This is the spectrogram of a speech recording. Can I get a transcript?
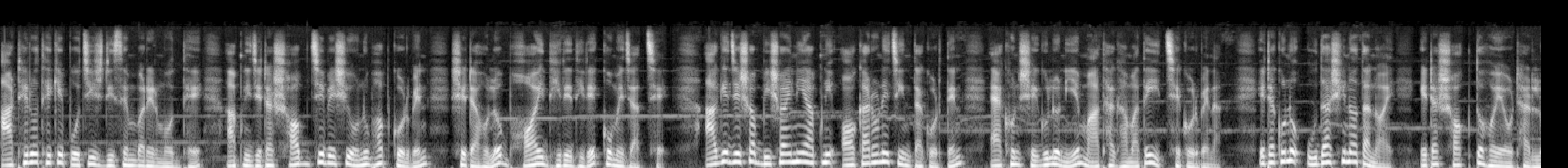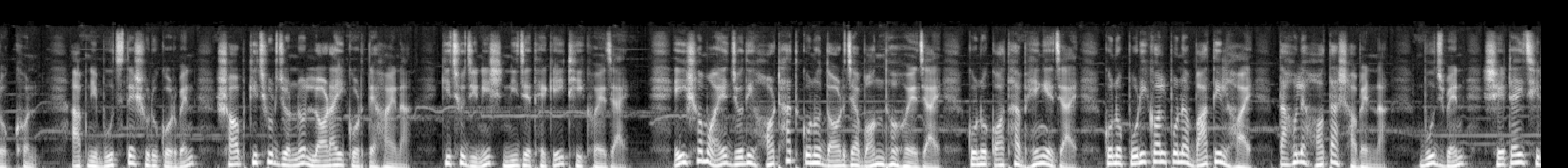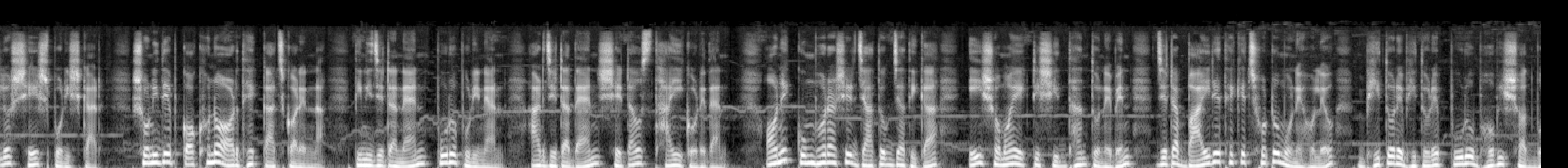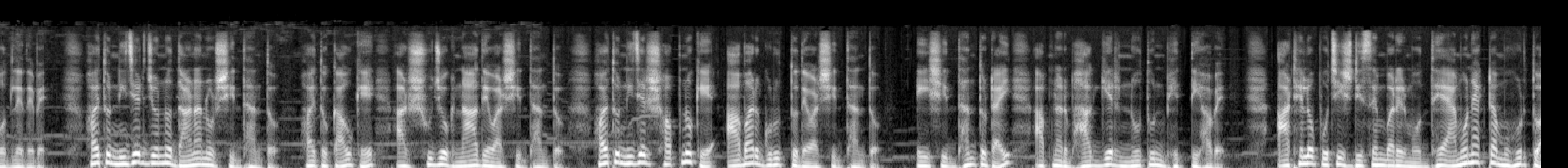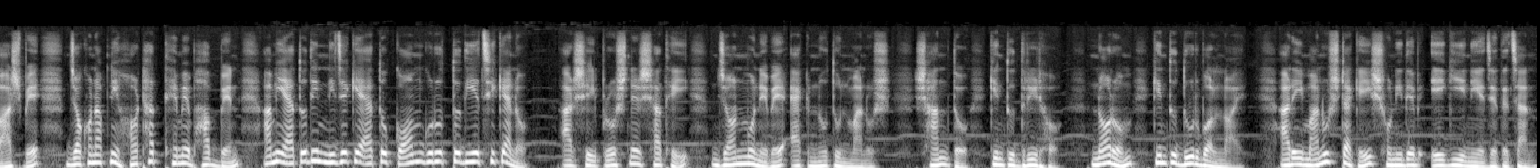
আঠেরো থেকে ২৫ ডিসেম্বরের মধ্যে আপনি যেটা সবচেয়ে বেশি অনুভব করবেন, সেটা হলো ভয় ধীরে ধীরে কমে যাচ্ছে। আগে যেসব বিষয় নিয়ে আপনি অকারণে চিন্তা করতেন, এখন সেগুলো নিয়ে মাথা ঘামাতে ইচ্ছে করবে না। এটা কোনো উদাসীনতা নয়, এটা শক্ত হয়ে ওঠার লক্ষণ। আপনি বুঝতে শুরু করবেন সব কিছুর জন্য লড়াই করতে হয় না, কিছু জিনিস নিজে থেকেই ঠিক হয়ে যায়। এই সময়ে যদি হঠাৎ কোনো দরজা বন্ধ হয়ে যায়, কোনো কথা ভেঙে যায়, কোনো পরিকল্পনা বাতিল হয়, তাহলে হতাশ হবেন না। বুঝবেন, সেটাই ছিল শেষ পরিষ্কার। শনিদেব কখনো অর্ধেক কাজ করেন না। তিনি যেটা নেন, পুরোপুরি নেন, আর যেটা দেন, সেটাও স্থায়ী করে দেন। অনেক কুম্ভরাশির জাতক জাতিকা এই সময় একটি সিদ্ধান্ত নেবেন, যেটা বাইরে থেকে ছোট মনে হলেও ভিতরে ভিতরে পুরো ভবিষ্যৎ বদলে দেবে। হয়তো নিজের জন্য দাঁড়ানোর সিদ্ধান্ত। হয়তো কাউকে আর সুযোগ না দেওয়ার সিদ্ধান্ত, হয়তো নিজের স্বপ্নকে আবার গুরুত্ব দেওয়ার সিদ্ধান্ত। এই সিদ্ধান্তটাই আপনার ভাগ্যের নতুন ভিত্তি হবে। আঠেলো পঁচিশ ডিসেম্বরের মধ্যে এমন একটা মুহূর্ত আসবে যখন আপনি হঠাৎ থেমে ভাববেন, আমি এতদিন নিজেকে এত কম গুরুত্ব দিয়েছি কেন? আর সেই প্রশ্নের সাথেই জন্ম নেবে এক নতুন মানুষ। শান্ত কিন্তু দৃঢ়, নরম কিন্তু দুর্বল নয়। আর এই মানুষটাকেই শনিদেব এগিয়ে নিয়ে যেতে চান।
